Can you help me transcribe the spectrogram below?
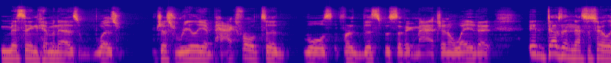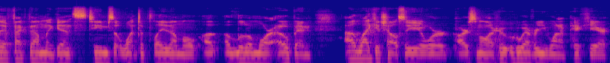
missing Jimenez was just really impactful to Wolves for this specific match in a way that it doesn't necessarily affect them against teams that want to play them a, a, a little more open, uh, like a Chelsea or Arsenal or whoever you want to pick here.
